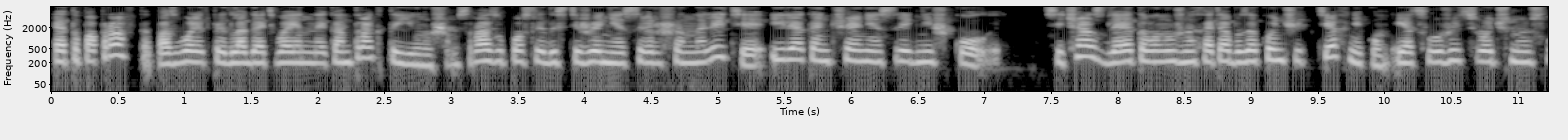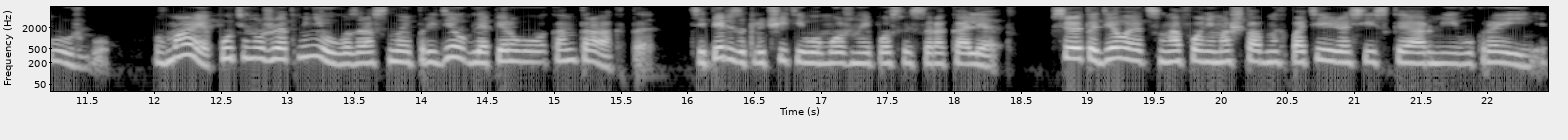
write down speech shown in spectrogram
Эта поправка позволит предлагать военные контракты юношам сразу после достижения совершеннолетия или окончания средней школы. Сейчас для этого нужно хотя бы закончить техникум и отслужить срочную службу. В мае Путин уже отменил возрастной предел для первого контракта. Теперь заключить его можно и после 40 лет. Все это делается на фоне масштабных потерь российской армии в Украине.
